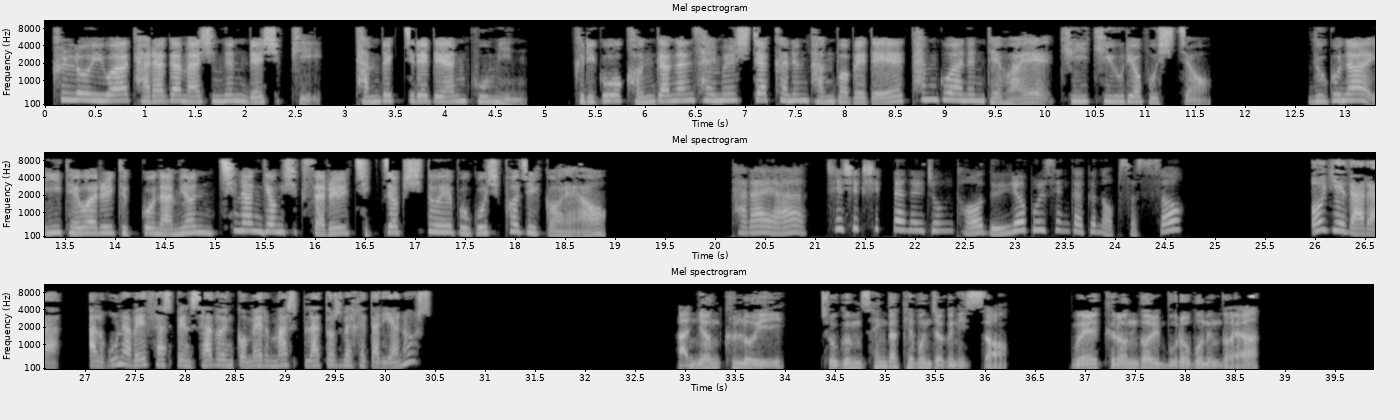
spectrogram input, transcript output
클로이와 다라가 맛있는 레시피, 단백질에 대한 고민, 그리고 건강한 삶을 시작하는 방법에 대해 탐구하는 대화에 귀 기울여 보시죠. 누구나 이 대화를 듣고 나면 친환경 식사를 직접 시도해 보고 싶어질 거예요. 다라야, 채식 식단을 좀 더 늘려볼 생각은 없었어? Oye Dara, ¿alguna vez has pensado en comer más platos vegetarianos? 안녕 클로이. 조금 생각해 본 적은 있어. 왜 그런 걸 물어보는 거야?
